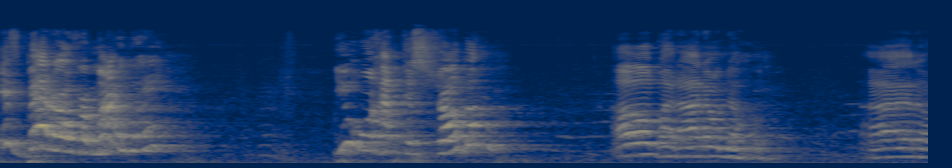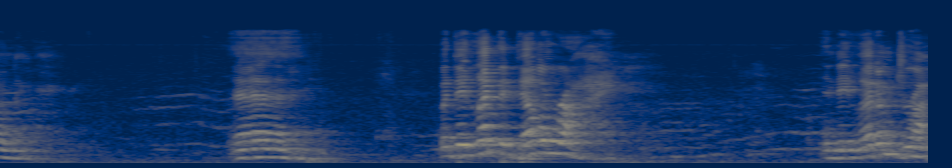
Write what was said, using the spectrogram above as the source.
it's better over my way. You won't have to struggle. Oh, but I don't know. I don't know. Eh. but they let the devil ride. And they let him drive.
